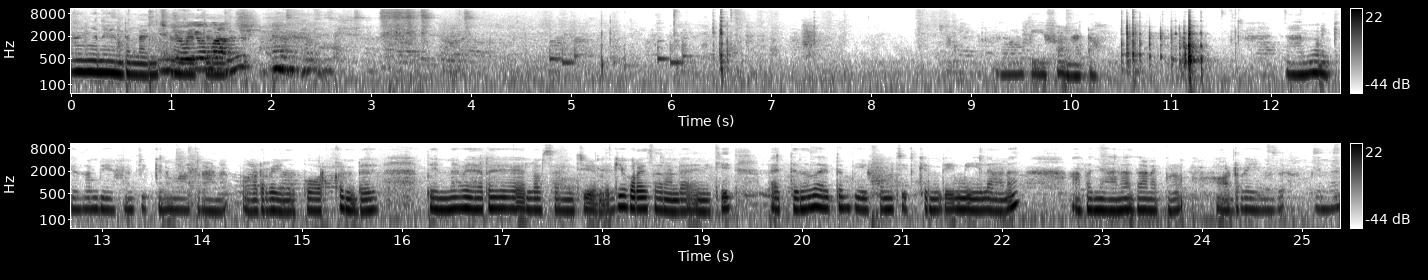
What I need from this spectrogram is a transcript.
അങ്ങനെ എന്റെ ലഞ്ച് വന്നിട്ടുണ്ട്. ബീഫാണ് കേട്ടോ ഞാൻ മിക്ക ദിവസം ബീഫും ചിക്കനും മാത്രമാണ് ഓർഡർ ചെയ്യുന്നത് പോർക്കുണ്ട് പിന്നെ വേറെ ലൊസഞ്ചി അല്ലെങ്കിൽ കുറേ സാധനമുണ്ട് എനിക്ക് പറ്റുന്നതായിട്ടും ബീഫും ചിക്കന്റെയും മീലാണ് അപ്പം ഞാനതാണ് എപ്പോഴും ഓർഡർ ചെയ്യുന്നത്. പിന്നെ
